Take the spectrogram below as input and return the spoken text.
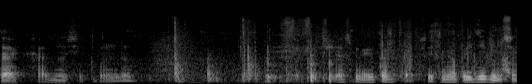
Так, одну секунду. Сейчас мы это, с этим определимся.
